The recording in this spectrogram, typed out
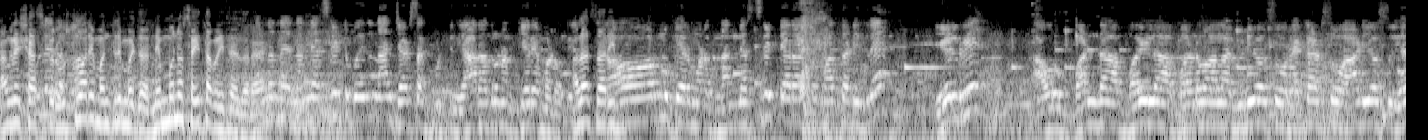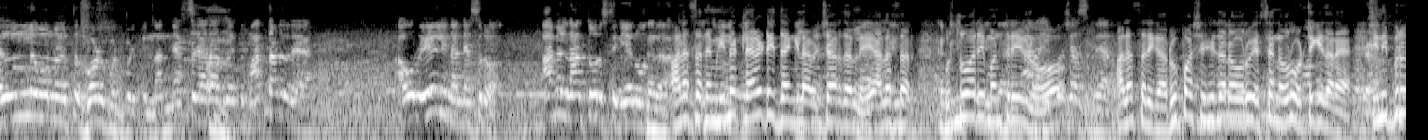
ಕಾಂಗ್ರೆಸ್ ಶಾಸಕರು ಉಸ್ತುವಾರಿ ಮಂತ್ರಿ ಬೈತಾರೆ ನಿಮ್ಮನ್ನು ಸಹಿತ ಬೈತಾ ಇದ್ದಾರೆ. ನನ್ನ ನನ್ನ ಹೆಸರಿಟ್ಟು ಬೈದು ನಾನು ಜಡ್ಸ್ ಹಾಕ್ಬಿಡ್ತೀನಿ ಯಾರಾದ್ರೂ ನಾನು ಕೇರೆ ಮಾಡೋದು ಅಲ್ಲ ಸರ್ ಯಾರನ್ನೂ ಕೇರ್ ಮಾಡೋದು ನನ್ನ ಹೆಸರಿಟ್ಟು ಯಾರಾದ್ರೂ ಮಾತಾಡಿದ್ರೆ ಹೇಳ್ರಿ ಅವ್ರು ಬಂಡ ಬೈಲ ಬಂಡವಾಳ ವಿಡಿಯೋಸು ರೆಕಾರ್ಡ್ಸು ಆಡಿಯೋಸು ಎಲ್ಲವನ್ನು ಎತ್ತು ರೋಡ್ ಬಿಟ್ಬಿಡ್ತೀನಿ. ನನ್ನ ಹೆಸರು ಯಾರಾದ್ರೂ ಎತ್ತು ಮಾತಾಡಿದ್ರೆ ಅವ್ರು ಹೇಳಿ ನನ್ನ ಹೆಸರು. ಆಮೇಲೆ ನಾನು ತೋರಿಸ್ತೀನಿ ಏನು ಅಂತ. ಅಲ್ಲ ಸರ್ ನಿಮ್ಗೆ ಇನ್ನೂ ಕ್ಲಾರಿಟಿ ಇದ್ದಂಗಿಲ್ಲ ಆ ವಿಚಾರದಲ್ಲಿ. ಅಲ್ಲ ಸರ್ ಉಸ್ತುವಾರಿ ಮಂತ್ರಿಗಳು ಅಲ್ಲ ಸರ್ ಈಗ ರೂಪಾ ಶಶಿಧರ್ ಅವರು ಎಸ್ ಎನ್ ಅವರು ಒಟ್ಟಿಗಿದ್ದಾರೆ. ಇನ್ನಿಬ್ರು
